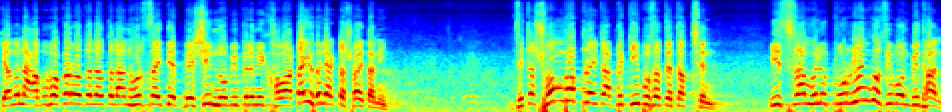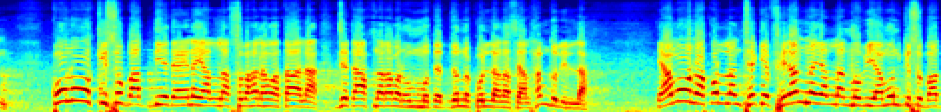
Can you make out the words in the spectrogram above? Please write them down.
কেননা আবু বকর রদুল্লাহর চাইতে বেশি নবী প্রেমিক হওয়াটাই হলো একটা শয়তানি। যেটা সম্ভব নয় এটা আপনি কি বোঝাতে চাচ্ছেন? ইসলাম হলো পূর্ণাঙ্গ জীবন বিধান। কোনো কিছু বাদ দিয়ে দেয় নাই আল্লাহ সুবাহ যেটা আপনার আমার উম্মতের জন্য কল্যাণ আছে, আলহামদুলিল্লাহ। এমন অকল্যাণ থেকে ফেরান নাই আল্লাহ নবী, এমন কিছু বাদ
